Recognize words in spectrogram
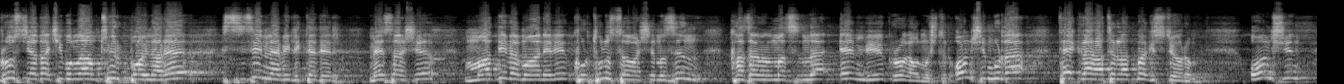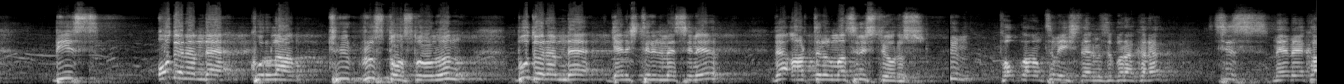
Rusya'daki bulunan Türk boyları sizinle birliktedir mesajı maddi ve manevi kurtuluş savaşımızın kazanılmasında en büyük rol olmuştur. Onun için burada tekrar hatırlatmak istiyorum. Onun için biz o dönemde kurulan Türk-Rus dostluğunun bu dönemde geliştirilmesini ve arttırılmasını istiyoruz. Tüm toplantı ve işlerimizi bırakarak siz MMK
